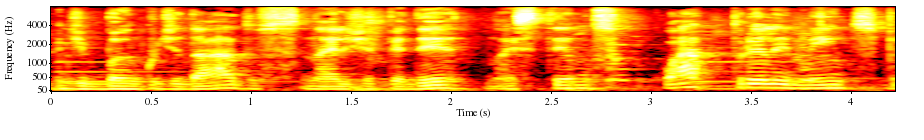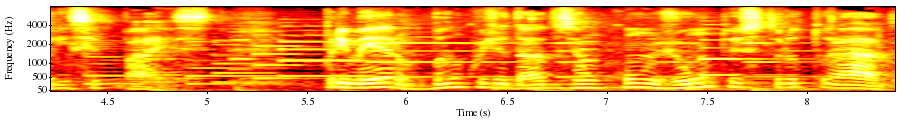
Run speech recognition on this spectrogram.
de banco de dados na LGPD, nós temos quatro elementos principais. Primeiro, banco de dados é um conjunto estruturado,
